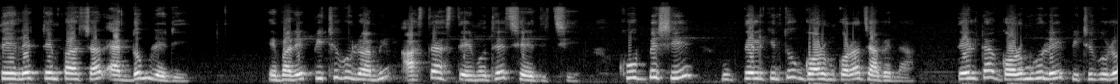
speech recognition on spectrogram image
তেলের টেম্পারেচার একদম রেডি এবারে পিঠেগুলো আমি আস্তে আস্তে এর মধ্যে ছেড়ে দিচ্ছি। খুব বেশি তেল কিন্তু গরম করা যাবে না। তেলটা গরম হলেই পিঠেগুলো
